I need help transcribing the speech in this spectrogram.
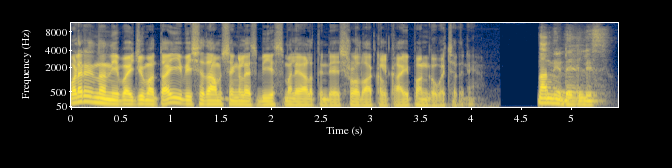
വളരെ നന്ദി. ബൈജു മത്തായി. ഈ വിശദാംശങ്ങൾ എസ് ബി എസ് മലയാളത്തിന്റെ ശ്രോതാക്കൾക്കായി പങ്കുവച്ചതിന്. നന്ദി ഡെലിസ്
